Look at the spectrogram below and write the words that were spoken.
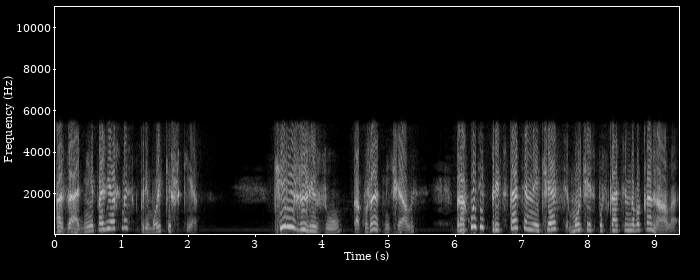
а задняя поверхность к прямой кишке. Через железу, как уже отмечалось, проходит предстательная часть мочеиспускательного канала,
